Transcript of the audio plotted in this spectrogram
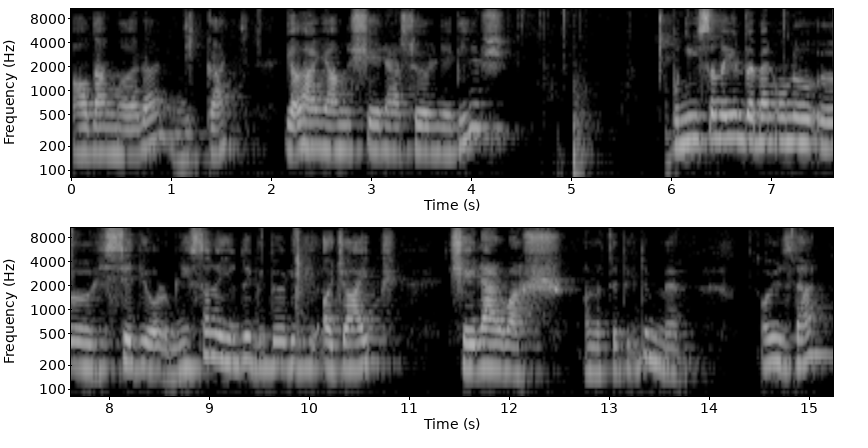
Aldanmalara dikkat. Yalan yanlış şeyler söylenebilir. Bu Nisan ayında ben onu e, hissediyorum. Nisan ayında bir böyle bir acayip şeyler var. Anlatabildim mi? O yüzden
